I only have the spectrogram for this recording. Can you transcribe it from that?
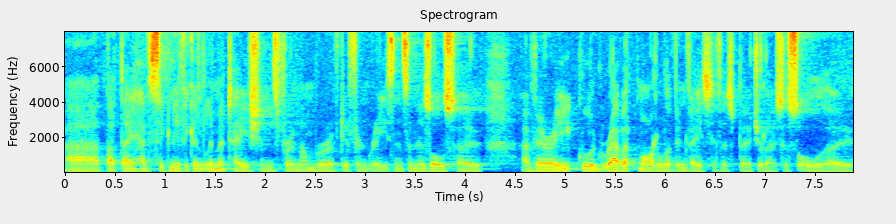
uh, but they have significant limitations for a number of different reasons. And there's also a very good rabbit model of invasive aspergillosis, although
